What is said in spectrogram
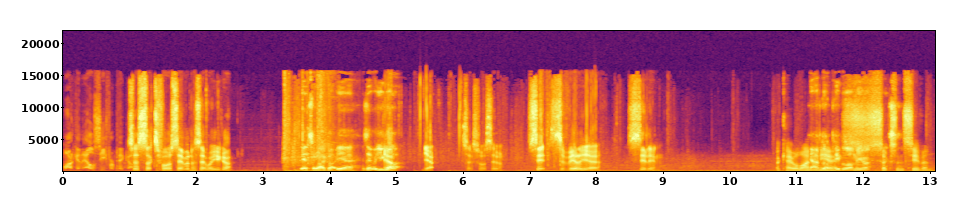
Mark an LZ for pickup. So 647, is that what you got? That's what I got. Yeah. Is that what you Yeah. got? Yeah, 647. Set Sevilla, Celine. Okay, well, I'm Yeah, I've got near people on me right six and seven.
